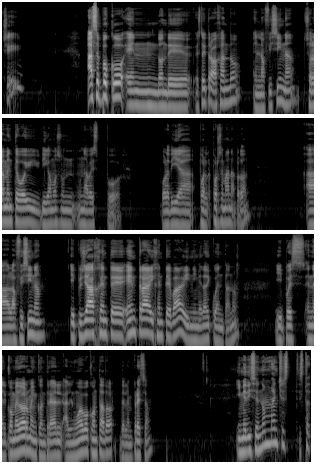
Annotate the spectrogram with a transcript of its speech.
Sí. Hace poco en donde estoy trabajando, en la oficina, solamente voy, digamos, un- una vez por, por día, por, por semana, perdón, a la oficina. Y pues ya gente entra y gente va y ni me doy cuenta, ¿no? Y pues en el comedor me encontré al, al nuevo contador de la empresa. Y me dice, no manches, está-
